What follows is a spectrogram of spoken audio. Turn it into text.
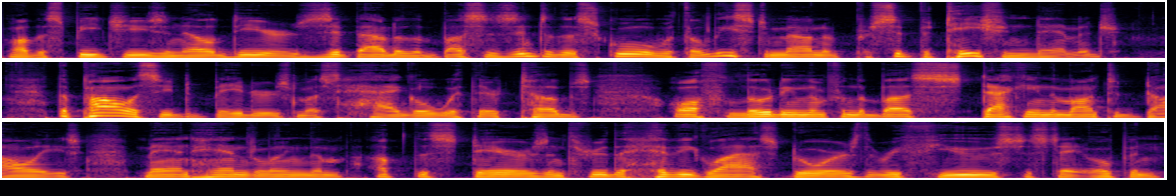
While the speechies and LDers zip out of the buses into the school with the least amount of precipitation damage, the policy debaters must haggle with their tubs, offloading them from the bus, stacking them onto dollies, manhandling them up the stairs and through the heavy glass doors that refuse to stay open.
